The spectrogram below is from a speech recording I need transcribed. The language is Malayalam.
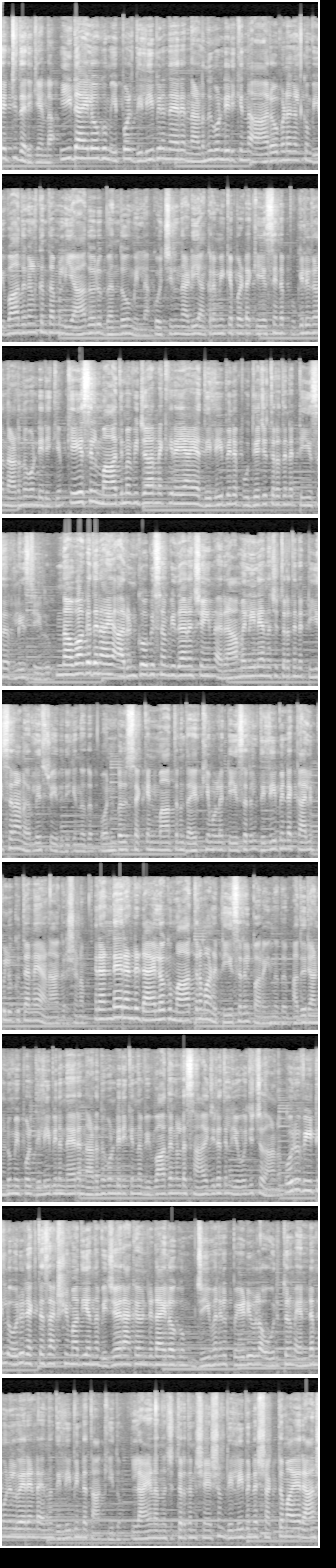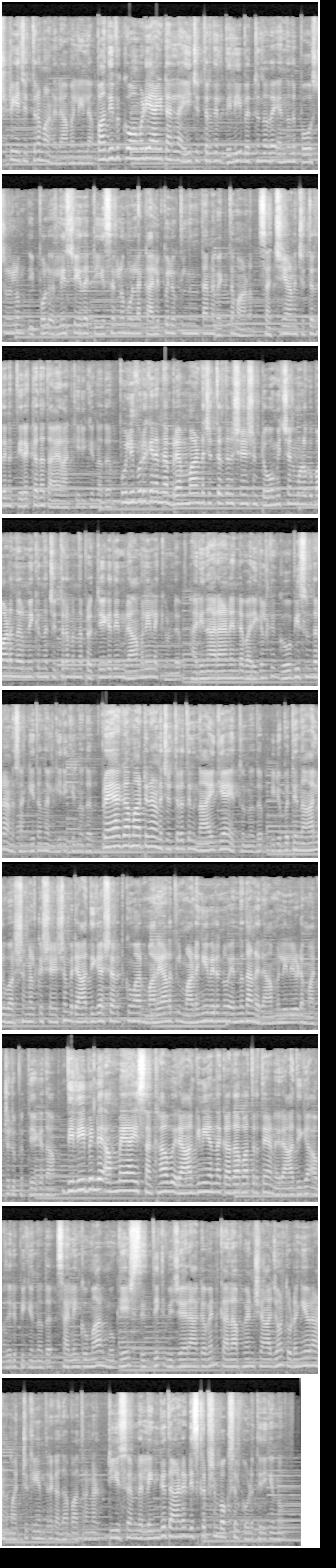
തെറ്റിദ്ധരിക്കേണ്ട. ഈ ഡയലോഗും ഇപ്പോൾ ദിലീപിന് നേരെ നടന്നുകൊണ്ടിരിക്കുന്ന ആരോപണങ്ങൾക്കും വിവാദങ്ങൾക്കും തമ്മിൽ യാതൊരു ബന്ധവുമില്ല. കൊച്ചിയിൽ നടി ആക്രമിക്കപ്പെട്ട കേസിന്റെ പുകിലുകൾ നടന്നുകൊണ്ടിരിക്കും. കേസിൽ മാധ്യമ വിചാരണക്കിരയായ ദിലീപിന്റെ പുതിയ ചിത്രത്തിന്റെ ടീസർ റിലീസ് ചെയ്തു. നവാഗതനായ അരുൺ ഗോപി സംവിധാനം ചെയ്യുന്ന രാമലീല എന്ന ചിത്രത്തിന്റെ ടീസറാണ് റിലീസ് ചെയ്തിരിക്കുന്നത്. ഒൻപത് സെക്കൻഡ് മാത്രം ദൈർഘ്യമുള്ള ടീസറിൽ ദിലീപിന്റെ കലിപ്പ് ലുക്ക് തന്നെയാണ് ആകർഷണം. രണ്ടേ രണ്ട് ഡയലോഗ് മാത്രമാണ് ടീസറിൽ പറയുന്നത്. അത് രണ്ടും ഇപ്പോൾ ദിലീപിന് നേരെ നടന്നുകൊണ്ടിരിക്കുന്ന വിവാദങ്ങളുടെ സാഹചര്യത്തിൽ യോജിച്ചതാണ്. ഒരു വീട്ടിൽ ഒരു രക്തസാക്ഷി മതി എന്ന വിജയരാഘവന്റെ ഡയലോഗും ജീവനിൽ പേടിയുള്ള ഒരുത്തനും എന്റെ മുന്നിൽ വരേണ്ട എന്ന ദിലീപിന്റെ താക്കീതും. ലയൺ എന്ന ചിത്രത്തിന് ശേഷം ദിലീപിന്റെ ശക്തമായ രാഷ്ട്രീയ ചിത്രമാണ് രാമലീല. പതിവ് കോമഡി ആയിട്ടല്ല ഈ ചിത്രത്തിൽ ദിലീപ് എത്തുന്നത് എന്നത് പോസ്റ്ററിലും ഇപ്പോൾ റിലീസ് ചെയ്ത ടീസറിലുമുള്ള കലിപ്പ് ലുക്കിൽ നിന്ന് തന്നെ വ്യക്തമാണ്. സച്ചിയാണ് ചിത്രത്തിന് തിരക്കഥ തയ്യാറാക്കിയിരിക്കുന്നത്. പുലിമുരുകൻ എന്ന ബ്രഹ്മാണ്ഡ ചിത്രത്തിന് ശേഷം ടോമിച്ചൻ മുളകുപാട് നിർമ്മിക്കുന്ന ചിത്രം എന്ന പ്രത്യേകതയും രാമലീലയ്ക്കുണ്ട്. ഹരിനാരായണന്റെ വരികൾക്ക് ഗോപി സുന്ദറാണ് സംഗീതം നൽകിയിരിക്കുന്നത്. പ്രയാഗ മാർട്ടിനാണ് ചിത്രത്തിൽ നായികയായി എത്തുന്നത്. ഇരുപത്തിനാല് വർഷങ്ങൾക്ക് ശേഷം രാധിക ശരത് കുമാർ മലയാളത്തിൽ മടങ്ങി വരുന്നു എന്നതാണ് രാമലീലയുടെ മറ്റൊരു പ്രത്യേകത. ദിലീപിന്റെ അമ്മയായി സഖാവ് രാഗിണി എന്ന കഥാപാത്രത്തെയാണ് രാധിക അവതരിപ്പിക്കുന്നത്. സലിം കുമാർ മുകേഷ് സിദ്ദിഖ് വിജയരാഘവൻ കലാഭവൻ ഷാജോൺ തുടങ്ങിയവരാണ് മറ്റു കേന്ദ്ര കഥാപാത്രങ്ങൾ. ടീസറിന്റെ ലിങ്ക് താഴെ ഡിസ്ക്രിപ്ഷൻ ബോക്സിൽ കൊടുത്തിരിക്കുന്നു.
